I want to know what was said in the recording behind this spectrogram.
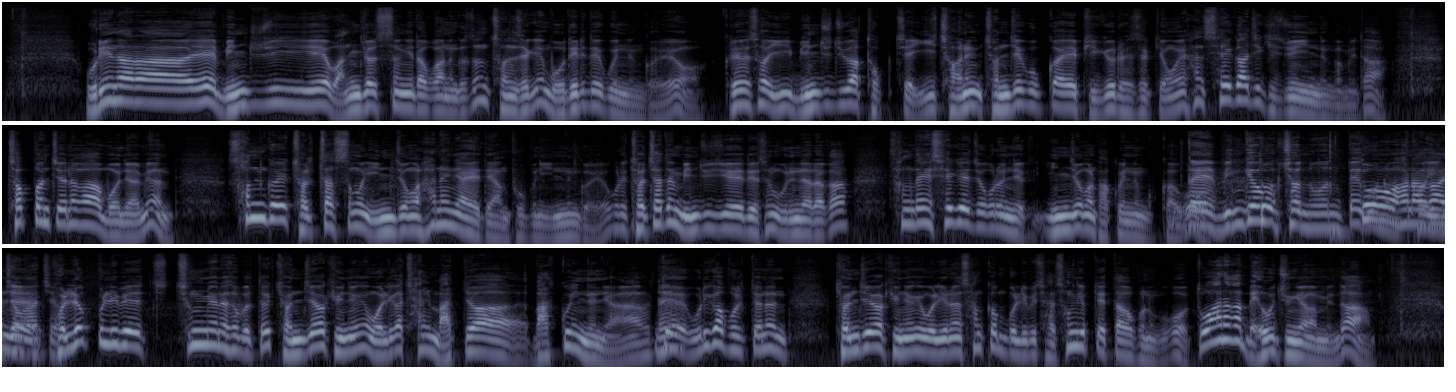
우리나라의 민주주의의 완결성이라고 하는 것은 전 세계 모델이 되고 있는 거예요. 그래서 이 민주주의와 독재, 이 전, 전제 국가의 비교를 했을 경우에 한 세 가지 기준이 있는 겁니다. 첫 번째가 뭐냐면 선거의 절차성을 인정을 하느냐에 대한 부분이 있는 거예요. 그리고 절차된 민주주의에 대해서는 우리나라가 상당히 세계적으로 이제 인정을 받고 있는 국가고. 네, 민경욱 전 의원 빼고 또 하나가 이제 권력 분립의 측면에서 볼 때 견제와 균형의 원리가 잘 맞아 맞고 있느냐. 근데 네. 우리가 볼 때는 견제와 균형의 원리는 상권 분립이 잘 성립됐다고 보는 거고 또 하나가 매우 중요합니다.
